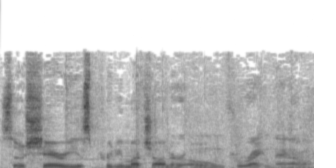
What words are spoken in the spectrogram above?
So Sherry is pretty much on her own for right now.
